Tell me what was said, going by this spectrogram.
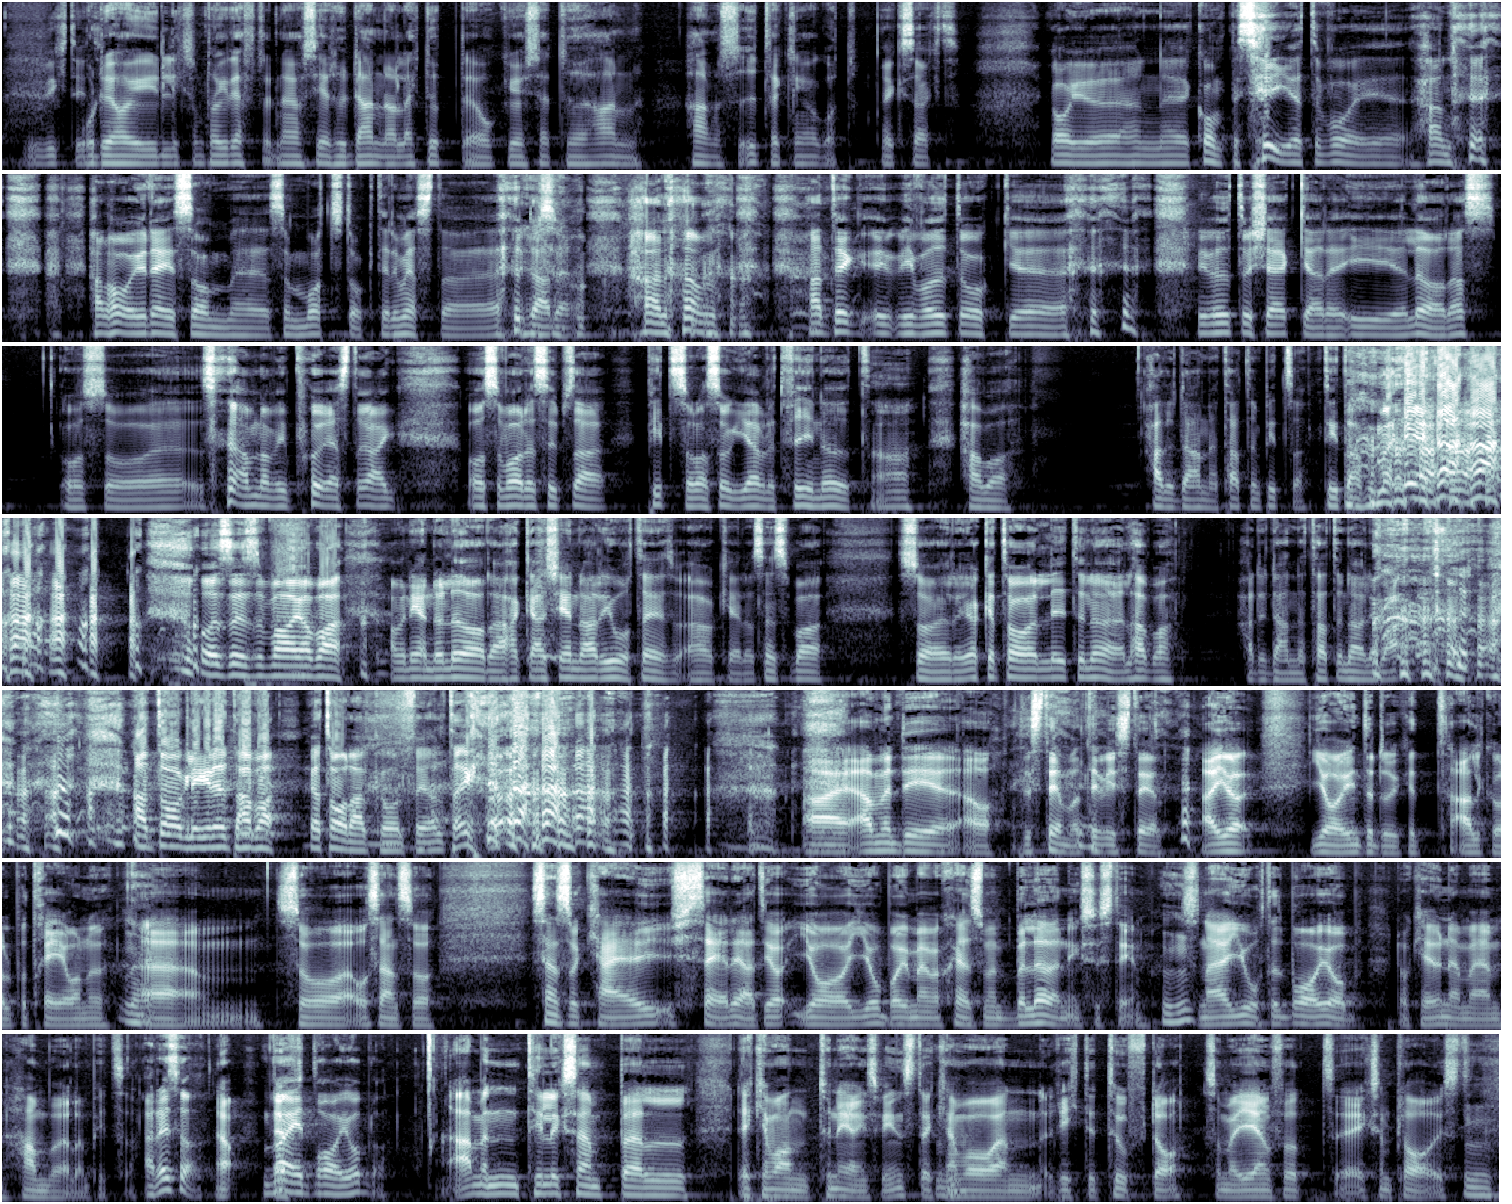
Det. Och det har jag ju liksom tagit efter när jag ser hur Danne har lagt upp det och jag har sett hur han, hans utveckling har gått. Exakt. Jag har ju en eh, kompis i Göteborg. Han, han har ju det som, eh, som måttstock till det mesta. Dadde. Han, han, han tänk, vi var ute och eh, vi var ute och käkade i lördags. Och så, så hamnade vi på restaurang. Och så var det typ så här, pizzorna såg jävligt fina ut. Ja. Han bara, hade Danne tagit en pizza? Titta på mig. och sen så bara, jag bara, ja men det är ändå lördag, han kanske ändå hade gjort det. Så, ah, då. Sen så bara, sa jag det, jag kan ta en liten öl. Han bara, hade Danne tagit en öl? Jag bara, antagligen inte. Han bara, jag tar en alkoholfri. Nej, ja, men det, ja, det stämmer till viss del. Ja, jag, jag har ju inte druckit alkohol på tre år nu. Ehm, så, och sen så, sen så kan jag ju säga det att jag, jag jobbar ju med mig själv som ett belöningssystem. Mhm. Så när jag har gjort ett bra jobb, då kan jag unna mig en hamburgare eller en pizza. Ja det är så? Ja. Vad är ett bra jobb då? Ja, men till exempel, det kan vara en turneringsvinst, det kan Mm. vara en riktigt tuff dag som jag jämfört exemplariskt. Mm.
